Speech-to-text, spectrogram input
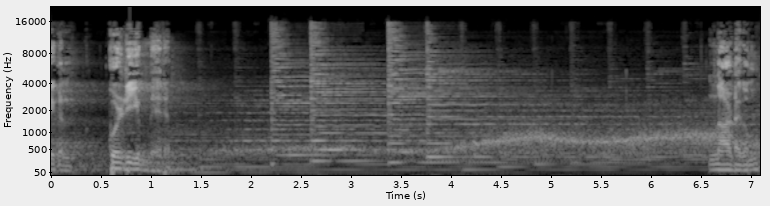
അപ്പൂപ്പൻ കൊഴിയും നേരം. നാടകം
